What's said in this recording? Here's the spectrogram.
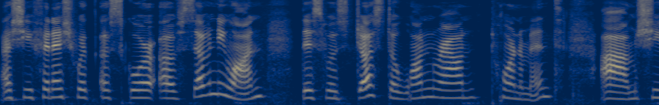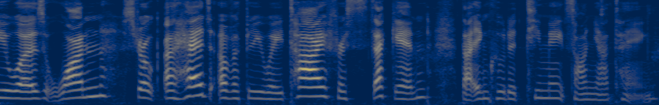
as she finished with a score of 71. This was just a one round tournament. Um, she was one stroke ahead of a three way tie for second that included teammate Sonia Tang.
